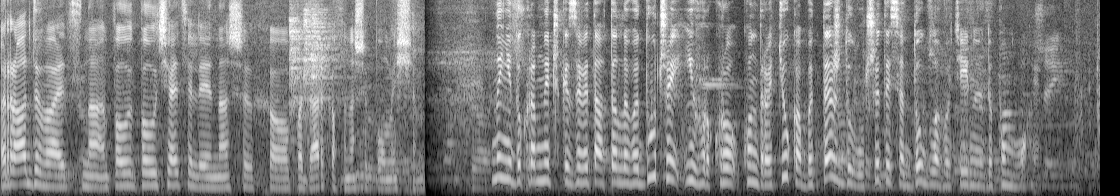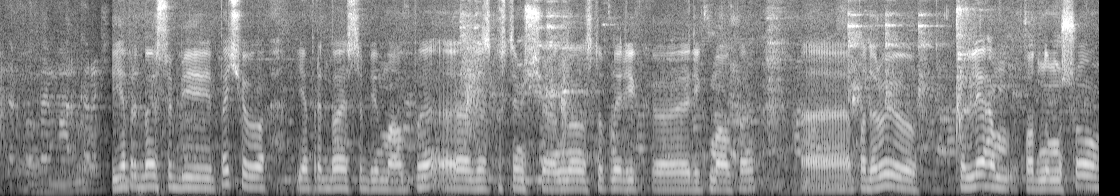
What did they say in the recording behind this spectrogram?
радовать на- полу- получателей наших а, подарков и нашей помощи. Нині до крамнички завітав телеведучий Ігор Кро- Кондратюк, аби теж долучитися до благодійної допомоги. Я придбаю собі печиво, я придбаю собі мавпи. е, В зв'язку з тим, що на наступний рік е, рік мавпи е, подарую колегам по одному шоу,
